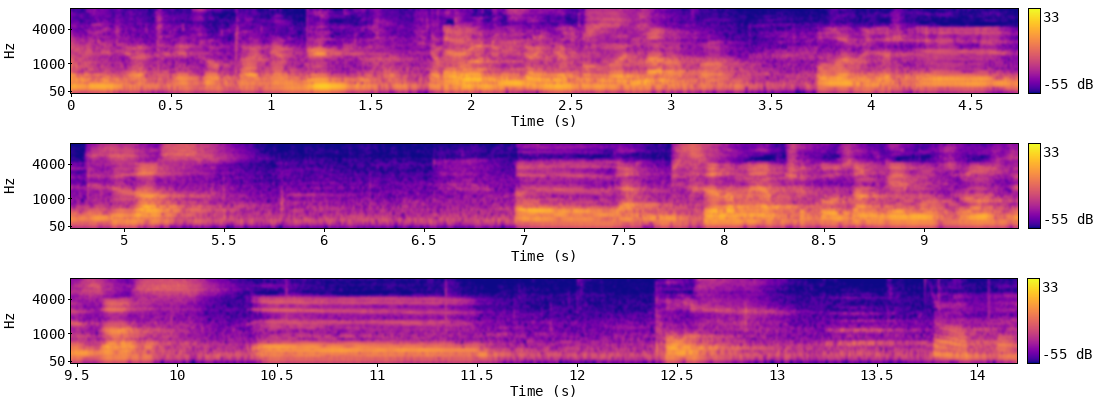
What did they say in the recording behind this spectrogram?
olabilir ya televizyon tarihi. Yani büyüklük, yani Evet, prodüksiyon yapımı açısından falan. Olabilir. E, This Is Us e, yani bir sıralama yapacak olsam Game of Thrones, This Is Us, e, Pose, Ne yapalım?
